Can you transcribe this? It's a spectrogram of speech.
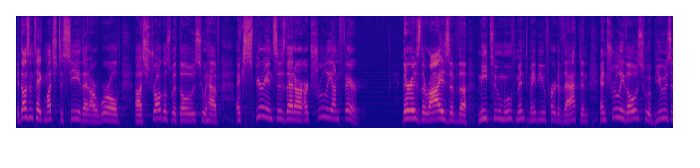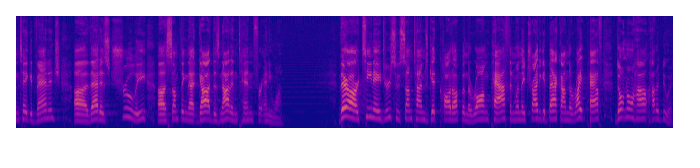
It doesn't take much to see that our world uh, struggles with those who have experiences that are, are truly unfair. There is the rise of the Me Too movement. Maybe you've heard of that. And, and truly, those who abuse and take advantage, uh, that is truly uh, something that God does not intend for anyone. There are teenagers who sometimes get caught up in the wrong path, and when they try to get back on the right path, don't know how, how to do it.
